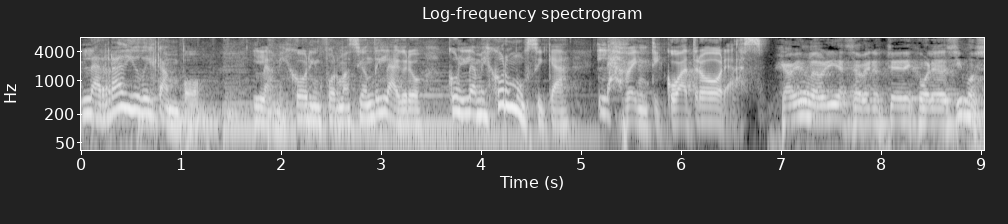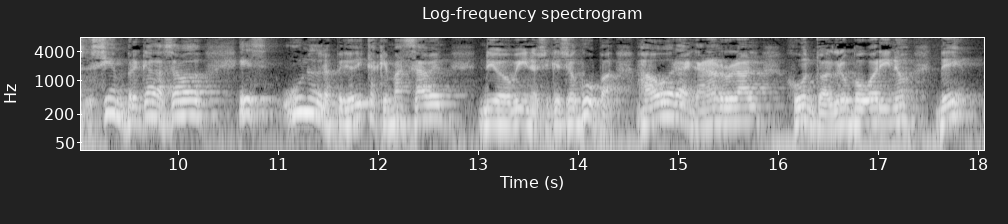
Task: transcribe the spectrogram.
La radio del campo. La mejor información del agro con la mejor música las 24 horas. Javier Labría, saben ustedes, como le decimos siempre cada sábado, es uno de los periodistas que más saben de ovinos y que se ocupa ahora en Canal Rural, junto al Grupo Guarino, de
